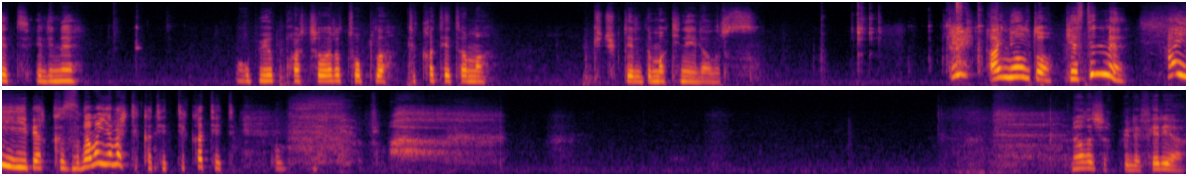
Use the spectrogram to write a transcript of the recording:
et eline. O büyük parçaları topla. Dikkat et ama. Küçükleri de makineyle alırız. Ay ne oldu? Kestin mi? Ay be kızım ama yavaş dikkat et, dikkat et. Ne olacak böyle Feriha?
